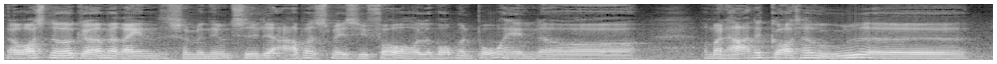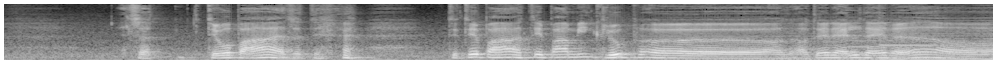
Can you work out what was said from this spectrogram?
der er jo også noget at gøre med rent, som jeg nævnte tidligere, arbejdsmæssige forhold, hvor man bor henne, og, og man har det godt herude. Øh, altså, det var bare, altså, det, det, det, er bare, det er bare min klub, øh, og, og det er det alle dage været, og...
